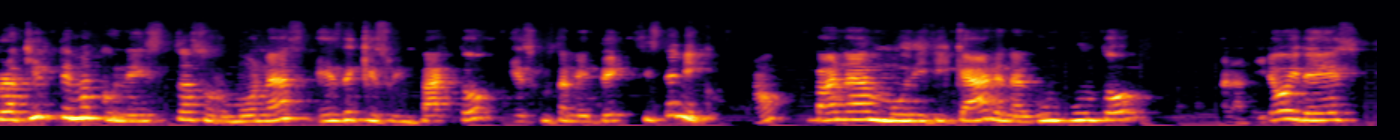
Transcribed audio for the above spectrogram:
Pero aquí el tema con estas hormonas es de que su impacto es justamente sistémico, ¿no? Van a modificar en algún punto a la tiroides,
